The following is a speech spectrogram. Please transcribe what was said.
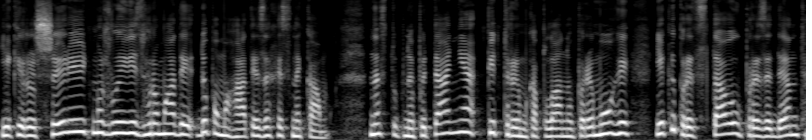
які розширюють можливість громади допомагати захисникам. Наступне питання підтримка плану перемоги, який представив президент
